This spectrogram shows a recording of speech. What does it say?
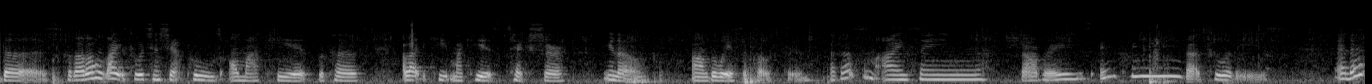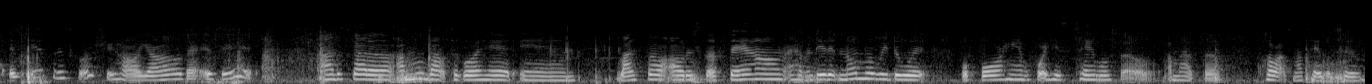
does. Because I don't like switching shampoos on my kids because I like to keep my kids' texture, you know, um, the way it's supposed to. I got some icing, strawberries, and cream. Got two of these. And that is it for this grocery haul, y'all. That is it. I just gotta, I'm about to go ahead and Lysol all this stuff down. I haven't did it. Normally we do it beforehand, before it hits the table. So I'm gonna have to Clorox my table too.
